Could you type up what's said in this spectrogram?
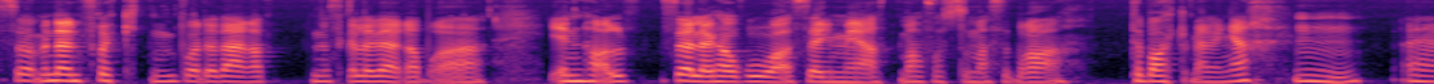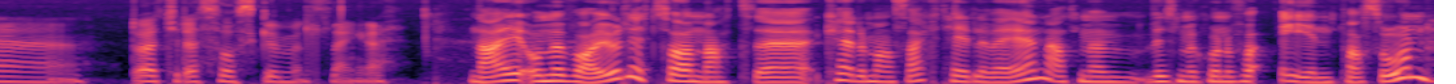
Så, men den frykten på det der at vi skal levere bra innhold, føler jeg har roa seg med at vi har fått så masse bra tilbakemeldinger. Mm. Eh, da er ikke det så skummelt lenger. Nei, og vi var jo litt sånn at eh, Hva er det vi har sagt hele veien? At vi, hvis vi kunne få én person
